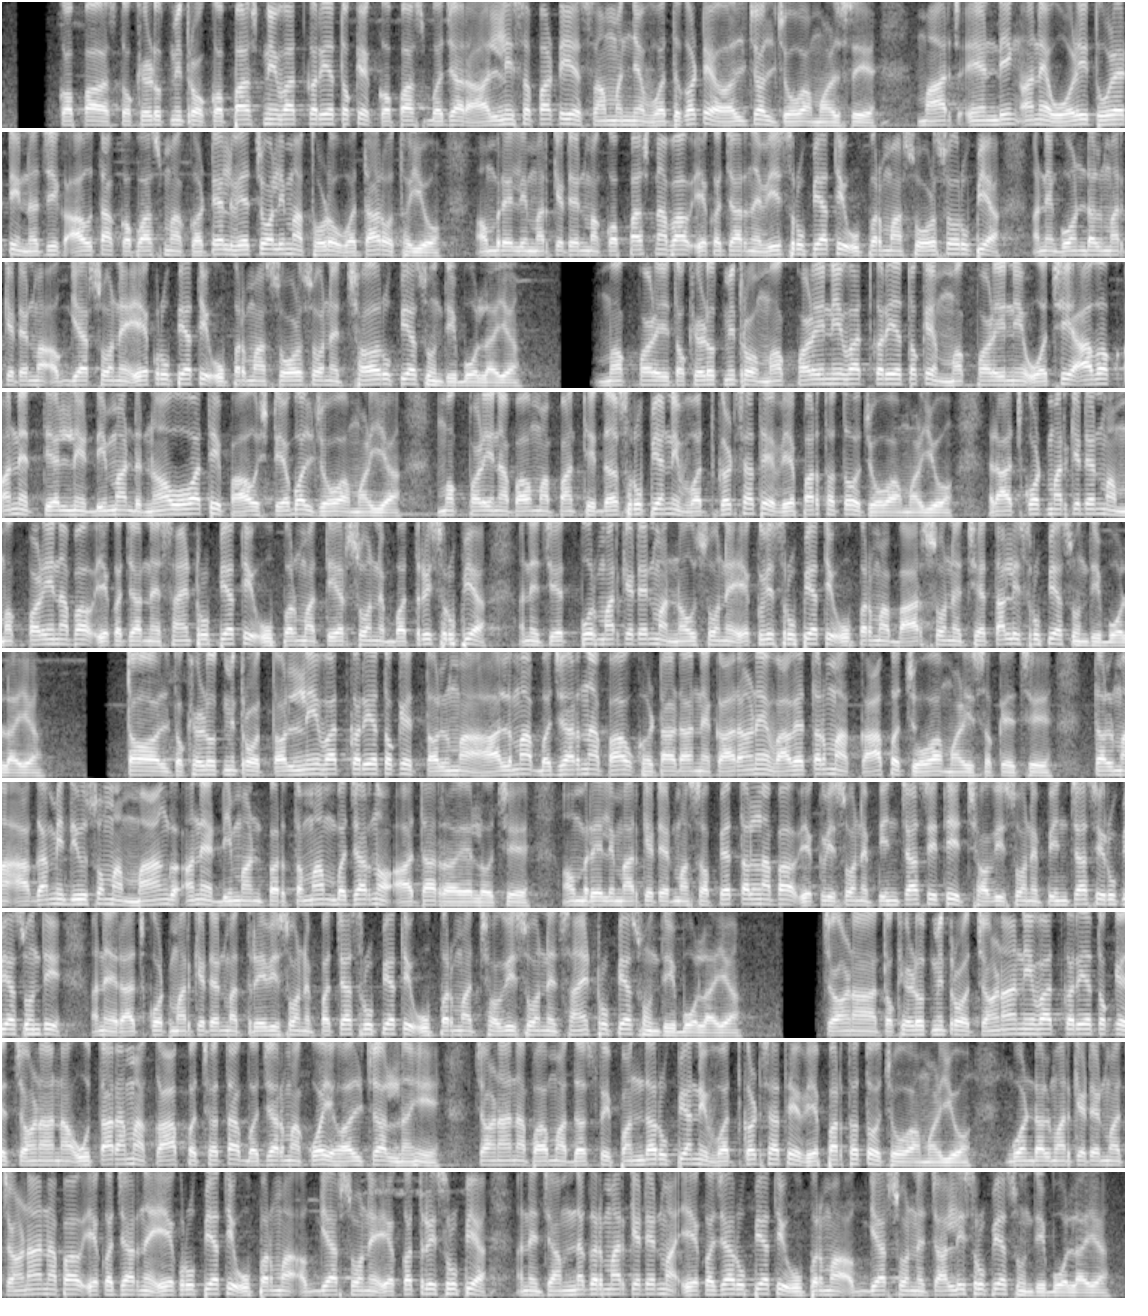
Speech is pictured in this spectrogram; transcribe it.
કપાસ. તો ખેડૂત મિત્રો, કપાસની વાત કરીએ તો કે કપાસ બજાર હાલની સપાટીએ સામાન્ય વધઘટે હલચલ જોવા મળશે. માર્ચ એન્ડિંગ અને હોળી ધૂળેટી નજીક આવતા કપાસમાં ઘટેલ વેચવાલીમાં થોડો વધારો થયો. અમરેલી માર્કેટમાં કપાસના ભાવ એક હજારને વીસ રૂપિયાથી ઉપરમાં સોળસો રૂપિયા અને ગોંડલ માર્કેટેનમાં અગિયારસો ને એક રૂપિયાથી ઉપરમાં સોળસો ને છ રૂપિયા સુધી બોલાયા. મગફળી. તો ખેડૂત મિત્રો, મગફળીની વાત કરીએ તો કે મગફળીની ઓછી આવક અને તેલની ડિમાન્ડ ન હોવાથી ભાવ સ્ટેબલ જોવા મળ્યા. મગફળીના ભાવમાં પાંચથી દસ રૂપિયાની વધઘટ સાથે વેપાર થતો જોવા મળ્યો. રાજકોટ માર્કેટમાં મગફળીના ભાવ એક હજારને સાઠ રૂપિયાથી ઉપરમાં તેરસો ને બત્રીસ રૂપિયા અને જેતપુર માર્કેટમાં નવસો ને એકવીસ રૂપિયાથી ઉપરમાં બારસો ને છેતાલીસ રૂપિયા સુધી બોલાયા. તલ. તો ખેડૂત મિત્રો, તલની વાત કરીએ તો કે તલમાં હાલમાં બજારના ભાવ ઘટાડાને કારણે વાવેતરમાં કાપ જોવા મળી શકે છે. તલમાં આગામી દિવસોમાં માંગ અને ડિમાન્ડ પર તમામ બજારનો આધાર રહેલો છે. અમરેલી માર્કેટમાં સફેદ તલના ભાવ એકવીસો ને પંચ્યાસીથી છવ્વીસો ને પંચ્યાસી રૂપિયા સુધી અને રાજકોટ માર્કેટમાં ત્રેવીસો ને પચાસ રૂપિયાથી ઉપરમાં છવ્વીસો ને સાઠ રૂપિયા સુધી બોલાયા. ચણા, તો ખેડૂત મિત્રો, ચણાની વાત કરીએ તો કે ચણાના ઉતારામાં કાપ છતાં બજારમાં કોઈ હલચલ નહીં. ચણાના ભાવમાં દસથી પંદર રૂપિયાની વધઘટ સાથે વેપાર થતો જોવા મળ્યો. ગોંડલ માર્કેટમાં ચણાના ભાવ એક હજારને એક રૂપિયાથી ઉપરમાં અગિયારસો ને એકત્રીસ રૂપિયા અને જામનગર માર્કેટમાં એક હજાર રૂપિયાથી ઉપરમાં અગિયારસો ને ચાલીસ રૂપિયા સુધી બોલાયા.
